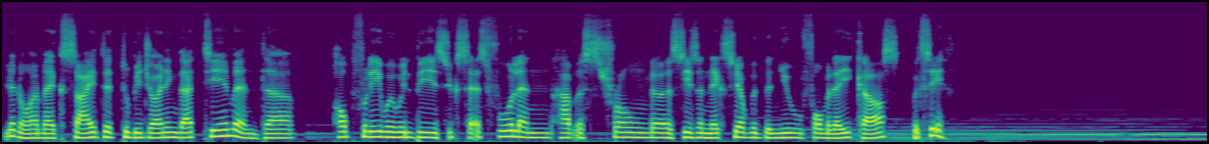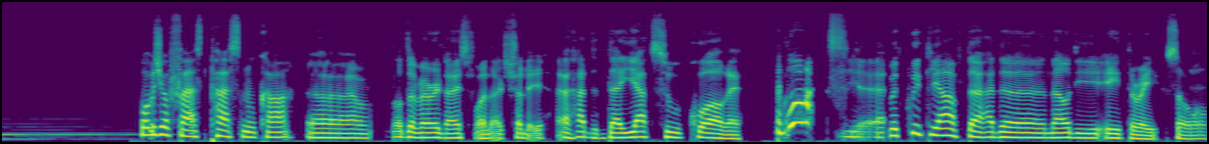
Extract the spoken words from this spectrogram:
you know, I'm excited to be joining that team and uh, hopefully we will be successful and have a strong uh, season next year with the new Formula E cars. We'll see. What was your first personal car? Uh, not a very nice one, actually. I had a Daihatsu Cuore. What? Yeah, but quickly after I had an Audi A3, so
